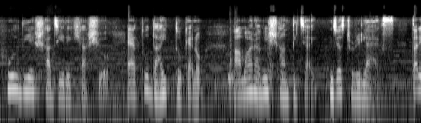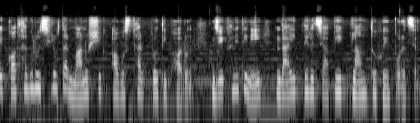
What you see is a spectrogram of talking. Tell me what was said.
ফুল দিয়ে সাজিয়ে রেখে আসিও। এত দায়িত্ব কেন? আমার আমি শান্তি চাই। জাস্ট রিল্যাক্স তার এই কথাগুলো ছিল তার মানসিক অবস্থার প্রতিফলন, যেখানে তিনি দায়িত্বের চাপে ক্লান্ত হয়ে পড়েছেন।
